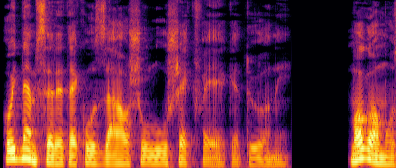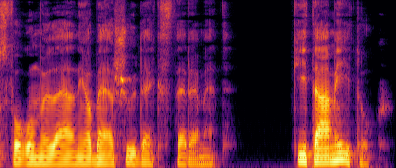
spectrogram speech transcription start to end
hogy nem szeretek hozzá hasonló segfejeket ölni. Magamhoz fogom ölelni a belső dexteremet. Kitámítok?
